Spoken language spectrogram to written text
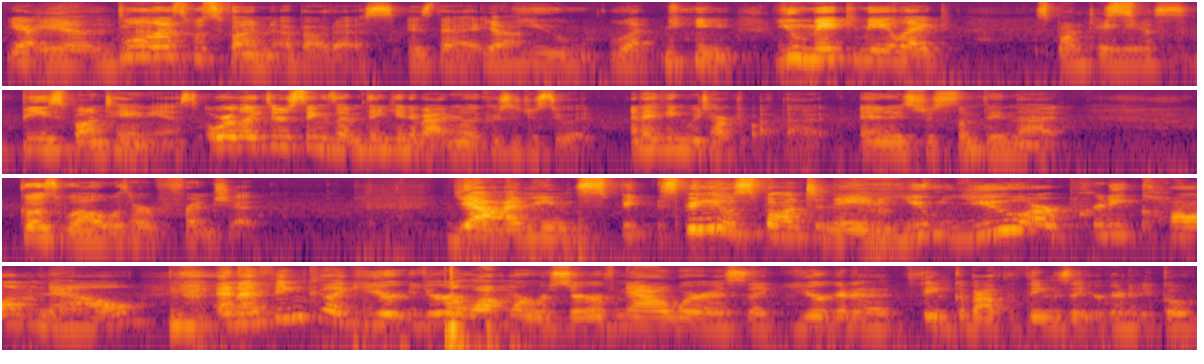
Yeah. And well, uh, that's what's fun about us is that Yeah. you let me, you make me like spontaneous. be spontaneous, or like there's things I'm thinking about, and you're like, Chrissy, just do it. And I think we talked about that, and it's just something that goes well with our friendship. Yeah, I mean, spe- speaking of spontaneity, you you are pretty calm now, and I think like you're you're a lot more reserved now. Whereas like you're gonna think about the things that you're gonna go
